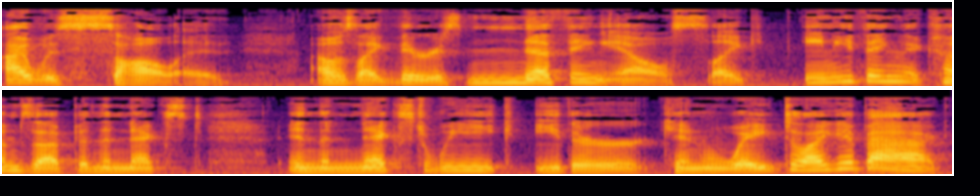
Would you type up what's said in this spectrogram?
I was solid. I was like, there is nothing else. Like anything that comes up in the next in the next week either can wait till I get back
